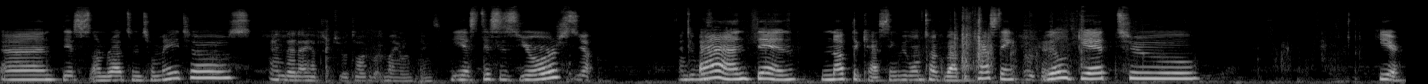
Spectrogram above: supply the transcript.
and this on Rotten Tomatoes. And then I have to talk about my own things. Yes, this is yours. Yeah. And And then not the casting. We won't talk about the casting. Okay. We'll get to here.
